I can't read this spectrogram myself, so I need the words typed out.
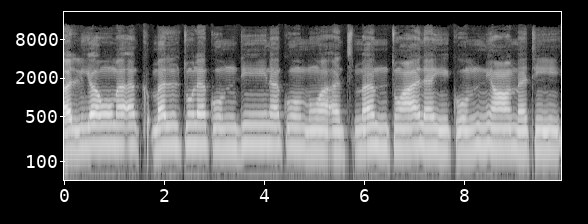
اليوم أكملت لكم دينكم وأتممت عليكم نعمتي.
